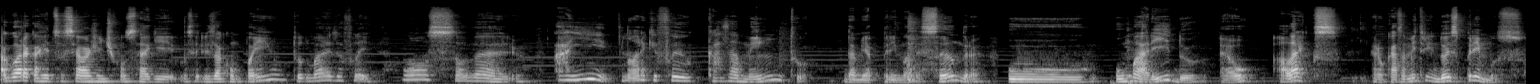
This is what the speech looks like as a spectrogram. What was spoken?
Agora com a rede social a gente consegue. Eles acompanham tudo mais. Eu falei, nossa, velho. Aí, na hora que foi o casamento da minha prima Alessandra, o, o marido é o Alex. Era um casamento em dois primos.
